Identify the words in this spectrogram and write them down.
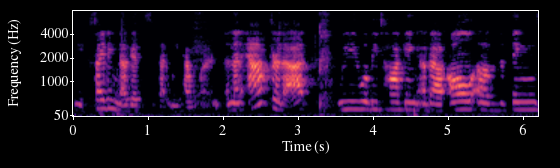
the exciting nuggets that we have learned and then after that we will be talking about all of the things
